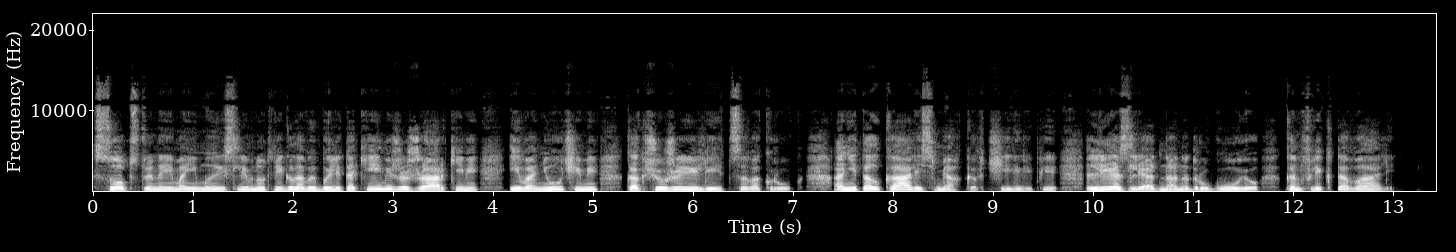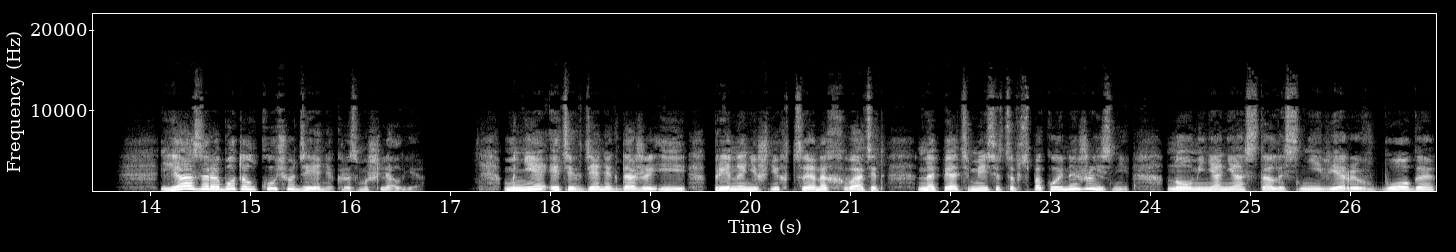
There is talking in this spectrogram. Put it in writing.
Собственные мои мысли внутри головы были такими же жаркими и вонючими, как чужие лица вокруг. Они толкались мягко в черепе, лезли одна на другую, конфликтовали. «Я заработал кучу денег», — размышлял я. Мне этих денег даже и при нынешних ценах хватит на пять месяцев спокойной жизни, но у меня не осталось ни веры в Бога,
